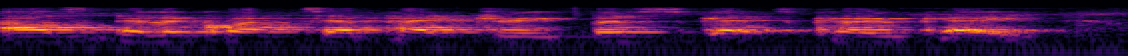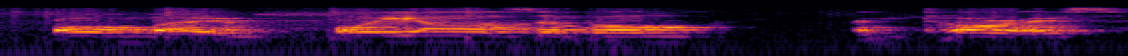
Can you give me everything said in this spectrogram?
Azpilicueta, Pedri, Busquets, Koke, Olmo, Oyarzabal, and Torres.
